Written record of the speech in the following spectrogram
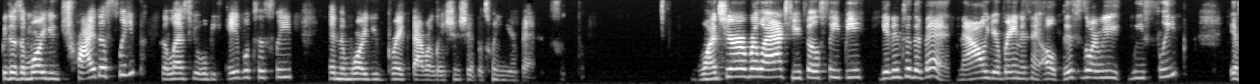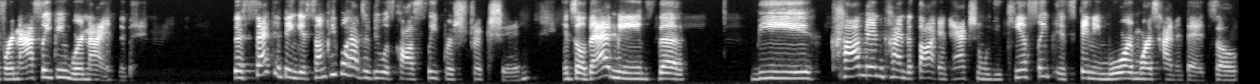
because the more you try to sleep, the less you will be able to sleep, and the more you break that relationship between your bed and sleep. Once you're relaxed, you feel sleepy, get into the bed. Now your brain is saying, oh, this is where we, we sleep. If we're not sleeping, we're not in the bed. The second thing is some people have to do what's called sleep restriction. And so that means the the common kind of thought and action when you can't sleep is spending more and more time in bed. So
